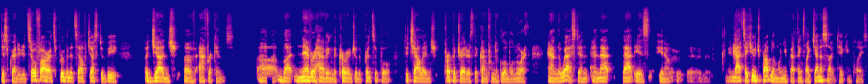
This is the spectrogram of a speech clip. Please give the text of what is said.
discredited. So far, it's proven itself just to be a judge of Africans, uh, but never having the courage or the principle to challenge perpetrators that come from the global north and the west. And and that that is, you know, I mean, that's a huge problem when you've got things like genocide taking place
